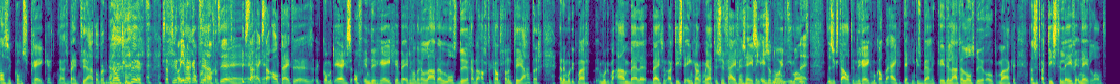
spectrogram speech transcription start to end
Als ik kom spreken, nou is bij een theater nog nooit gebeurd. Ik sta 20 Oh, je jaar bent in theater. opgewacht. Ja, ja, ja, Ik sta, ik altijd, eh, kom ik ergens of in de regen bij een of andere laat- en losdeur aan de achterkant van een theater. En dan moet ik maar, moet ik maar aanbellen bij zo'n artiesteningang. Maar ja, tussen vijf en zeven is er nooit iemand. Nee. Dus ik sta altijd in de regen, moet ik altijd mijn eigen technicus bellen. Kun je de laat- en losdeur openmaken? Dat is het artiestenleven in Nederland.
